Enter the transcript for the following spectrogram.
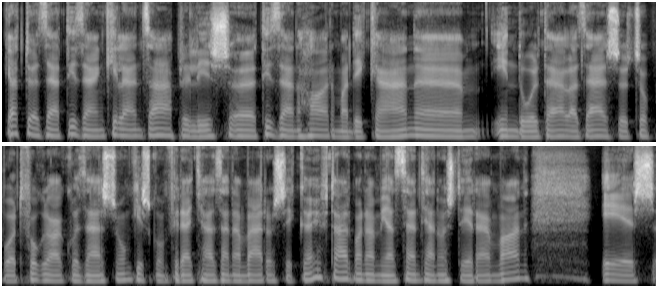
2019. április 13-án indult el az első csoport foglalkozásunk Kiskunfiregyházán a Városi Könyvtárban, ami a Szent János téren van, és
